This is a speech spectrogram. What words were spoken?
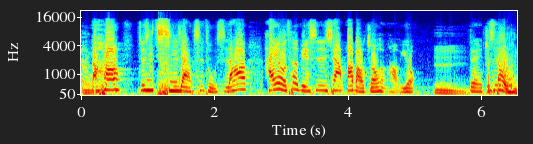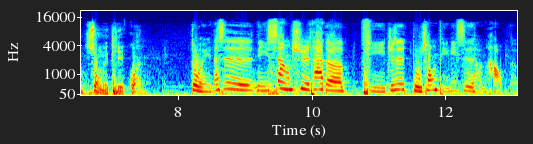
嗯。然后就是吃这样吃吐司，然后还有特别是像八宝粥很好用，嗯，对就是可大碗很重的铁罐，对，但是你上去它的体就是补充体力是很好的。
